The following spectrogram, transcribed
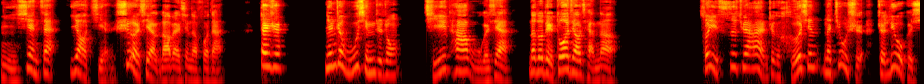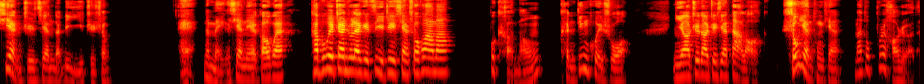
你现在要减歙县老百姓的负担，但是您这无形之中，其他五个县那都得多交钱呢。所以私捐案这个核心，那就是这六个县之间的利益之争。哎，那每个县那些高官，他不会站出来给自己这县说话吗？不可能，肯定会说。你要知道，这些大佬手眼通天，那都不是好惹的。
